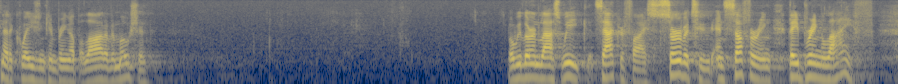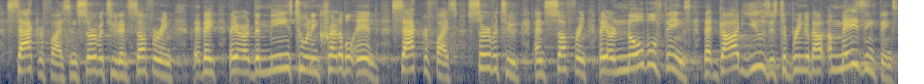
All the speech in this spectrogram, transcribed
That equation can bring up a lot of emotion. But we learned last week that sacrifice, servitude, and suffering, they bring life sacrifice and servitude and suffering, they, they are the means to an incredible end. Sacrifice, servitude, and suffering, they are noble things that God uses to bring about amazing things.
